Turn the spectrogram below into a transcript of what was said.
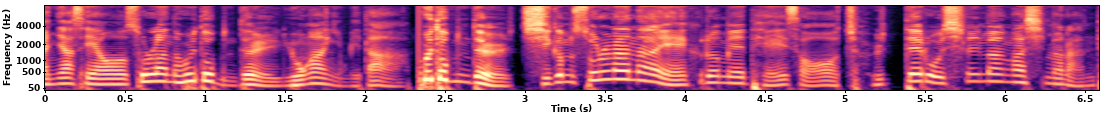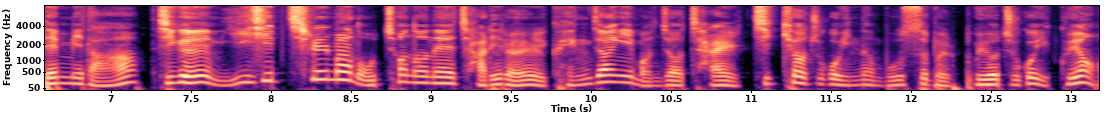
안녕하세요. 솔라나 홀더분들 용왕입니다. 홀더분들 지금 솔라나의 흐름에 대해서 절대로 실망하시면 안 됩니다. 지금 27만 5천 원의 자리를 굉장히 먼저 잘 지켜주고 있는 모습을 보여주고 있고요.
